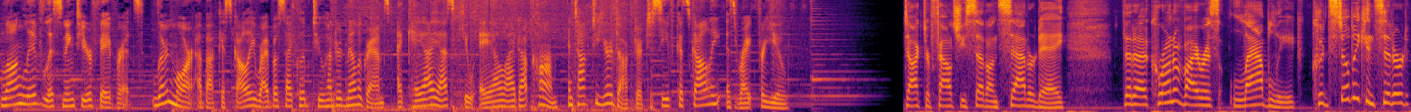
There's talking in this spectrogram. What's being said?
long live listening to your favorites. Learn more about Kisqali Ribociclib 200 milligrams at kisqali.com and talk to your doctor to see if Kisqali is right for you. Dr. Fauci said on Saturday that a coronavirus lab leak could still be considered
